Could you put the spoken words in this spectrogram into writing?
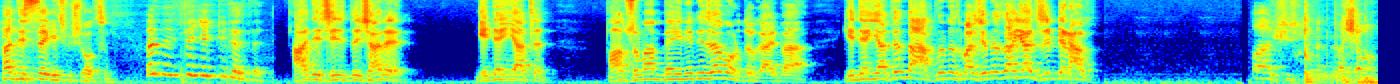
Hadi size geçmiş olsun. Hadi işte gitti zaten. Hadi siz dışarı. Gidin yatın. Pansuman beyninize vurdu galiba. Gidin yatın da aklınız başınıza gelsin biraz. Baş üstüne paşamam.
